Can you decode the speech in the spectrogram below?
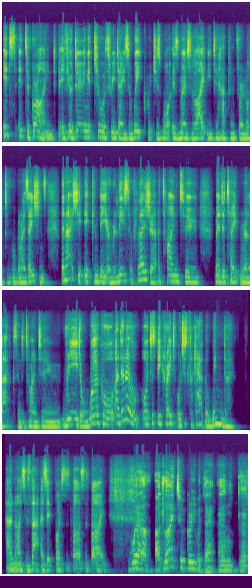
it's it's a grind but if you're doing it two or three days a week which is what is most likely to happen for a lot of organizations then actually it can be a release a pleasure a time to meditate and relax and a time to read or work or i don't know or just be creative or just look out the window how nice is that as it passes passes by well i'd like to agree with that and uh,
